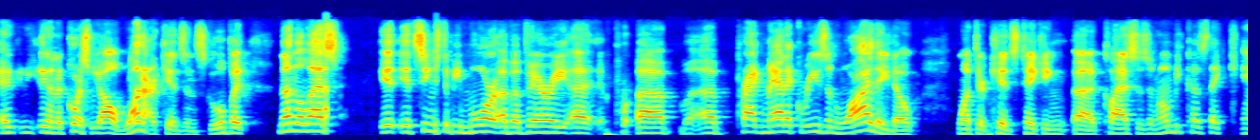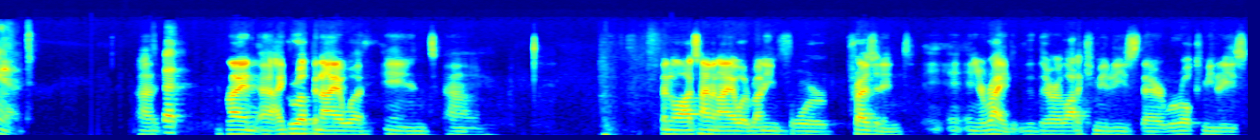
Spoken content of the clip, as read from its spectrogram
and of course we all want our kids in school but nonetheless it, it seems to be more of a very uh, uh, uh, pragmatic reason why they don't want their kids taking uh, classes at home because they can't uh, that, Brian, uh, I grew up in Iowa and um, spent a lot of time in Iowa running for president. And, and you're right, there are a lot of communities there, rural communities,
